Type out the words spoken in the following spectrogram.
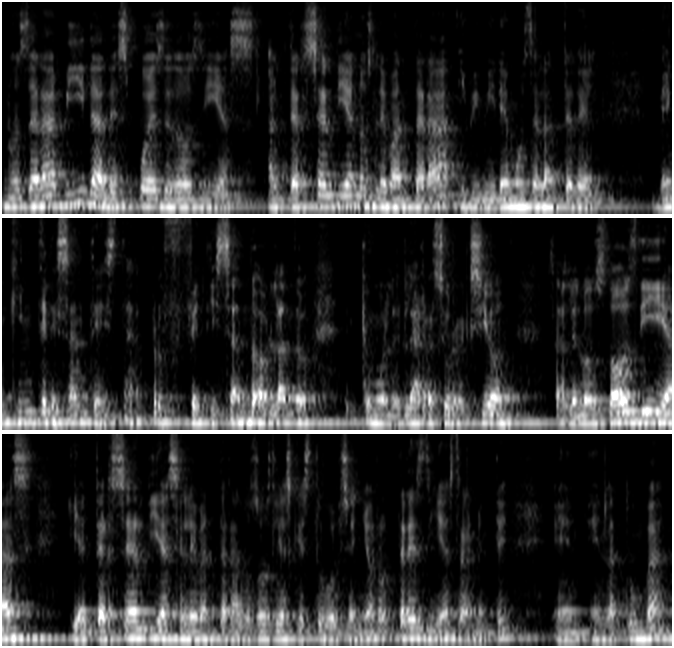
nos dará vida después de dos días. Al tercer día nos levantará y viviremos delante de Él. Ven qué interesante está profetizando, hablando como la resurrección. Sale los dos días y el tercer día se levantará. Los dos días que estuvo el Señor, tres días realmente, en, la tumba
